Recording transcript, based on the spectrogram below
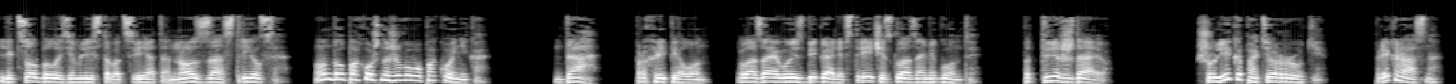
Лицо было землистого цвета, нос заострился. Он был похож на живого покойника. «Да», — прохрипел он. Глаза его избегали встречи с глазами Гонты. «Подтверждаю». Шулика потер руки. «Прекрасно.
